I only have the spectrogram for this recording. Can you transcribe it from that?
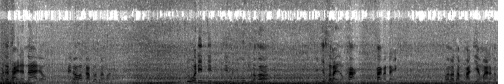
ก็จะถ่ายด้านหน้าเดี๋ยว ให้น้องเขากลับรถมาก่อน ดูว่าดินดินดินอุ้มแล้วก็ จะสไลด์ลงข้างข้างด้านไหน เพราะเราทำผ่านเอียงมานะครับ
